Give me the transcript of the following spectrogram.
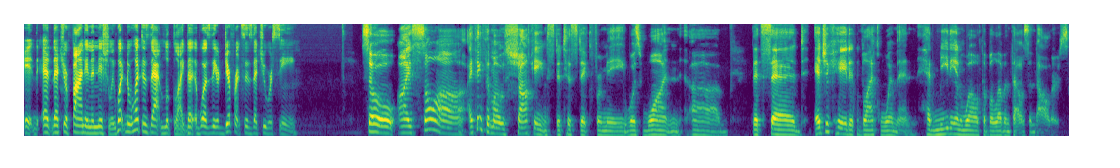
it, that you're finding initially? What what does that look like? That was there differences that you were seeing? So I saw, I think the most shocking statistic for me was one um, that said educated Black women had median wealth of $11,000.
